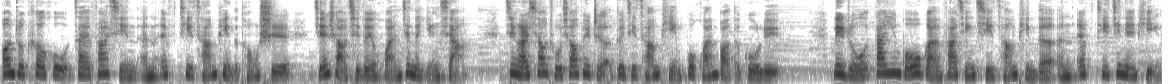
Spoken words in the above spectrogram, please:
帮助客户在发行 NFT 藏品的同时，减少其对环境的影响，进而消除消费者对其藏品不环保的顾虑。例如，大英博物馆发行其藏品的 NFT 纪念品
